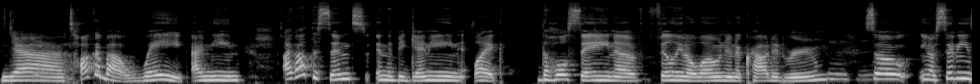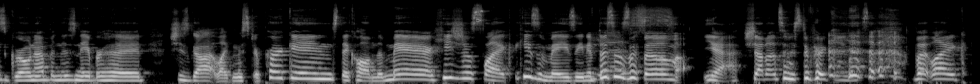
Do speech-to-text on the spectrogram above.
Yeah, Yeah. talk about weight. I mean, I got the sense in the beginning, like the whole saying of feeling alone in a crowded room. Mhm. So, you know, Sydney's grown up in this neighborhood. She's got like Mr. Perkins. They call him the mayor. He's just like, he's amazing. If this was a film, yeah, shout out to Mr. Perkins. but like,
